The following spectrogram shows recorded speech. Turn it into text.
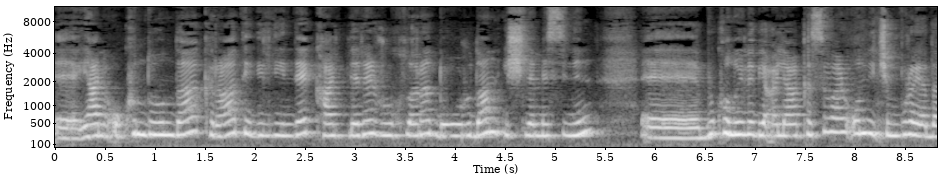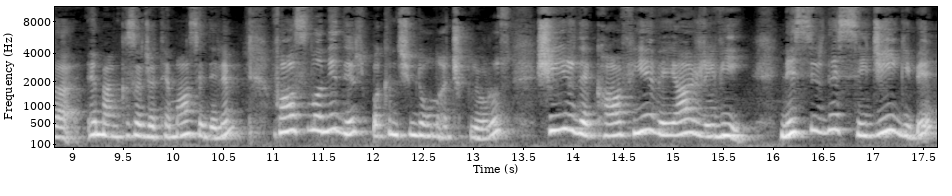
e, yani okunduğunda, kıraat edildiğinde kalplere, ruhlara doğrudan işlemesinin e, bu konuyla bir alakası var. Onun için buraya da hemen kısaca temas edelim. Fasıla nedir? Bakın şimdi onu açıklıyoruz. Şiirde kafiye veya revi, nesirde seci gibi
